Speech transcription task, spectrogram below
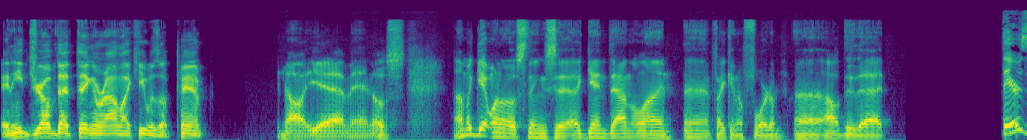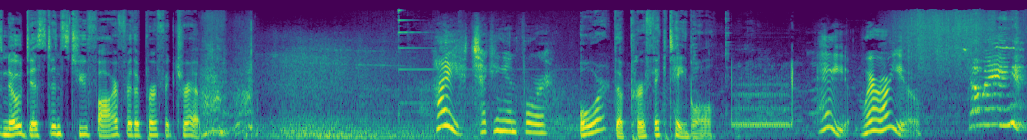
and he drove that thing around like he was a pimp. no, yeah, man. Those, I'm gonna get one of those things uh, again down the line uh, if I can afford them. Uh, I'll do that. There's no distance too far for the perfect trip Hi, checking in for. or the perfect table. Hey, where are you? Coming!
